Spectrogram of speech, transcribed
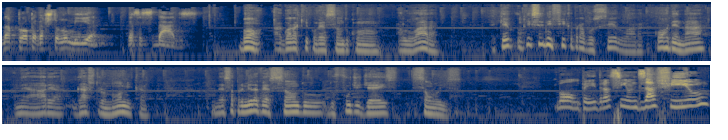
na própria gastronomia dessas cidades. Bom, agora aqui conversando com a Luara, é o que significa para você, Luara, coordenar né, a área gastronômica nessa primeira versão do, do Food Jazz São Luís? Bom, Pedro, assim, um desafio.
